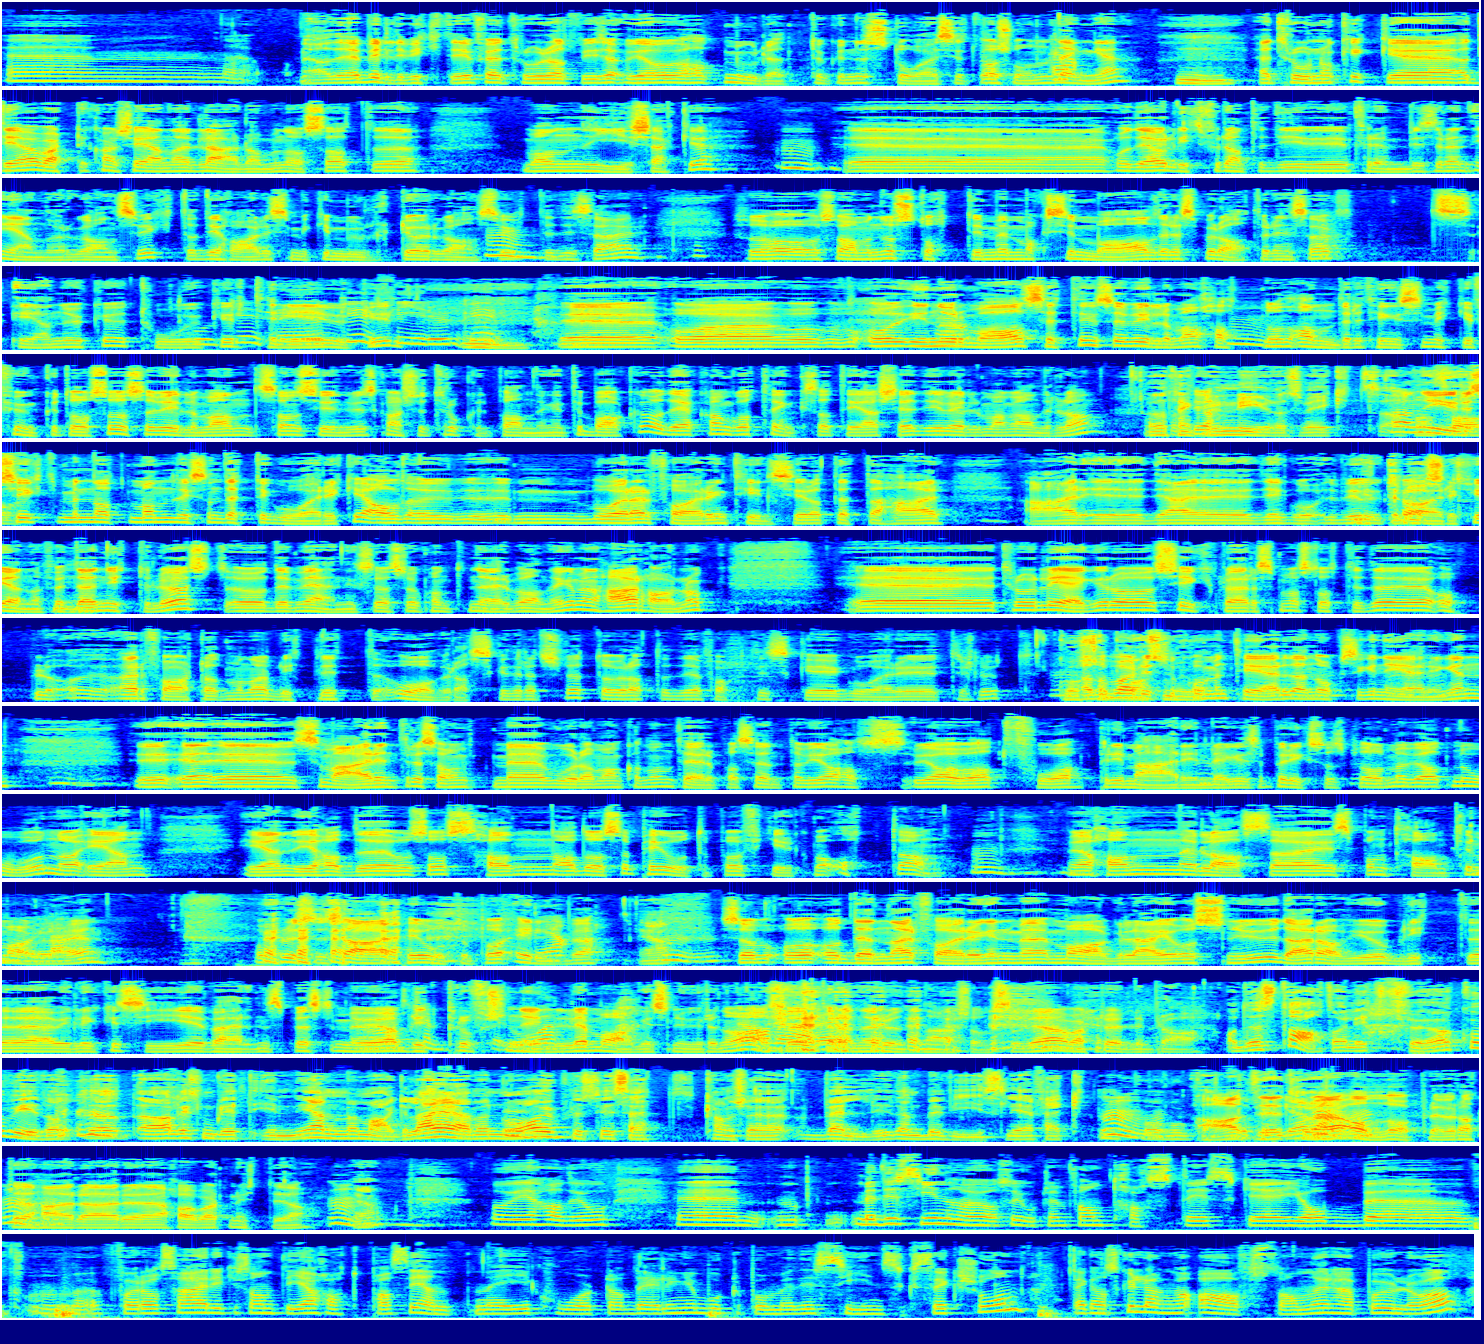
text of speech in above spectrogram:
Um, ja, Det er veldig viktig, for jeg tror at vi, vi, har hatt muligheten til å kunne stå i situasjonen ja. lenge. Mm. Jeg tror nok ikke, Det har vært kanskje en av lærdommene også, at uh, man gir seg ikke. Mm. Eh, og det er jo litt fordi at de fremviser en eneorgansvikt, og de har liksom ikke multiorgansvikt, mm. disse her. Så, så, har man jo stått i med maksimal respiratorinnsats én uke, to, to uker, tre, uker, uker. Fire uker. Mm. Eh, og, og, og, i normal setting så ville man hatt mm. noen andre ting som ikke funket også, så ville man sannsynligvis kanskje trukket behandlingen tilbake, og det kan godt tenkes at det har skjedd i veldig mange andre land. Og da tenker du nyresvikt? Ja, nyresvikt, men at man liksom Dette går ikke. All, vår erfaring tilsier at dette her er, det er det går, Vi nytteløst. klarer ikke å gjennomføre Det er nytteløst, og det er meningsløst å kontinuere behandlingen, men her har nok jeg tror leger og sykepleiere som har stått i det, erfart at man har blitt litt overrasket rett og slett over at det faktisk eh, går i, til slutt. Jeg hadde bare lyst til å kommentere denne oksygeneringen, eh, eh, som er interessant med hvordan man kan håndtere pasientene. Vi har, hatt, vi har jo hatt få primærinnleggelser på Rikshospitalet, men vi har hatt noen. og en, en vi hadde hos oss, han hadde også POT på 4,8. Han. Mm. Men han la seg spontant i mageleien. Og plutselig så er POT på 11. Ja. Så, og, og, den erfaringen med mageleie og snu, der har vi jo blitt, eh, jeg vil ikke si verdens beste, men vi har blitt profesjonelle magesnure nå altså etter denne runden her. Sånn, så det har vært veldig bra. Og det starta litt før covid, at det har liksom blitt inn igjen med mageleie. Men nå har vi plutselig sett kanskje veldig den beviselige effekten på hvor godt ja, det fungerer. Ja, det tror jeg alle opplever at det her er, har vært nyttig, ja. ja. Og vi hadde jo eh, Medisin har jo også gjort en fantastisk eh, jobb eh, for oss her. ikke sant? De har hatt pasientene i kohortavdelinger borte på medisinsk seksjon. Det er ganske lange avstander her på Ullevål.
